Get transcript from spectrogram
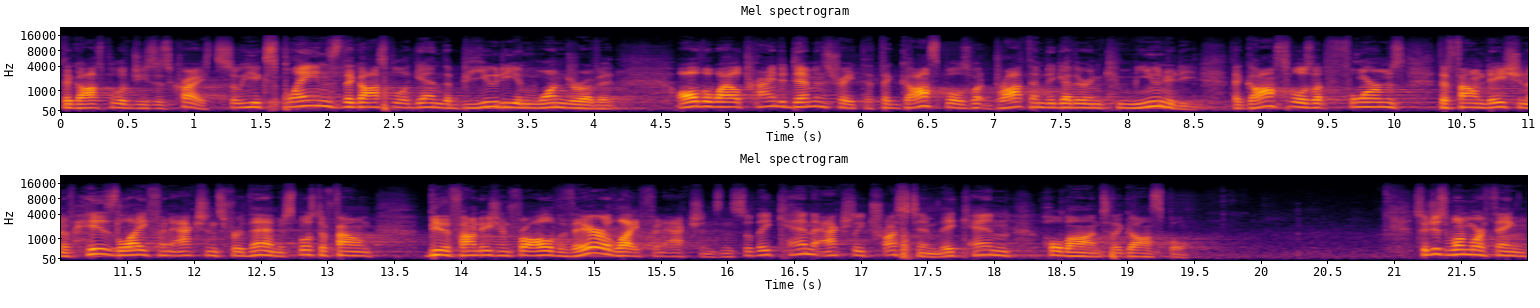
the gospel of Jesus Christ. So, he explains the gospel again, the beauty and wonder of it, all the while trying to demonstrate that the gospel is what brought them together in community. The gospel is what forms the foundation of his life and actions for them. It's supposed to found, be the foundation for all of their life and actions. And so they can actually trust him, they can hold on to the gospel. So, just one more thing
